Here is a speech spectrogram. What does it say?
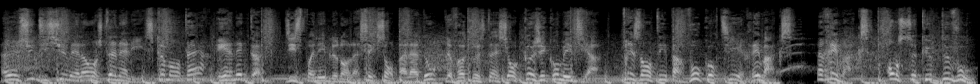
Un judicieux mélange d'analyses, commentaires et anecdotes disponible dans la section balado de votre station Cogeco Média. Présenté par vos courtiers Remax. Remax, on s'occupe de vous.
